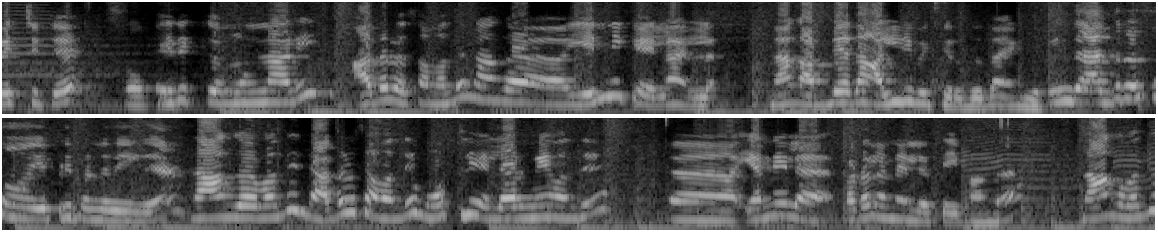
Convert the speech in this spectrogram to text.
வச்சுட்டு இதுக்கு முன்னாடி அதிரசம் வந்து நாங்க எண்ணிக்கை எல்லாம் இல்ல. நாங்க அப்படியே தான் அள்ளி வைக்கிறது தான் எங்களுக்கு. இந்த அதிரசம் எப்படி பண்ணுவீங்க? நாங்க வந்து இந்த அதிரசம் வந்து மோஸ்ட்லி எல்லாருமே வந்து எண்ணெயில கடல் எண்ணெயில செய்வாங்க. நாங்க வந்து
